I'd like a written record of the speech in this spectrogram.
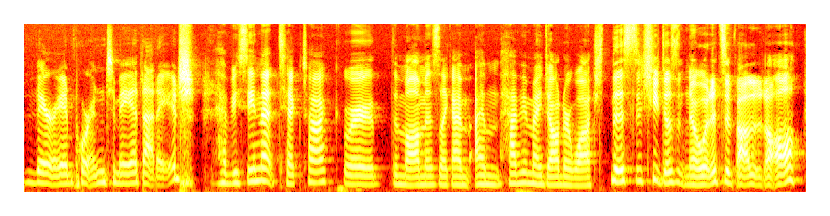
very important to me at that age. Have you seen that TikTok where the mom is like, "I'm I'm having my daughter watch this and she doesn't know what it's about at all,"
